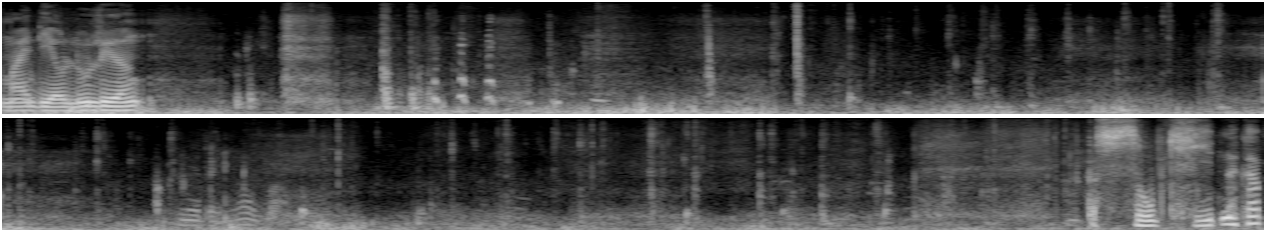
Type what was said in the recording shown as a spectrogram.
ไม้เดียวรู้เรื่อง เนี่ยแต่เข้าบ่กระสูบขีดนะครับ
